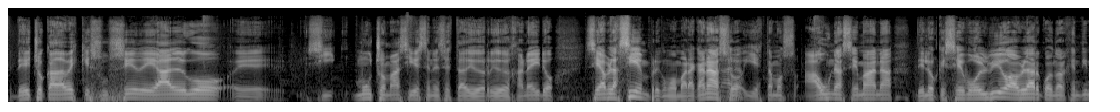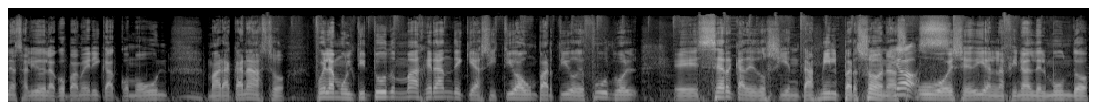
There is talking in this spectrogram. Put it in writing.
De hecho, cada vez que sucede algo, eh, si, mucho más si es en ese estadio de Río de Janeiro, se habla siempre como maracanazo y estamos a una semana de lo que se volvió a hablar cuando Argentina salió de la Copa América como un maracanazo. Fue la multitud más grande que asistió a un partido de fútbol. Eh, cerca de 200.000 personas hubo ese día en la final del mundo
